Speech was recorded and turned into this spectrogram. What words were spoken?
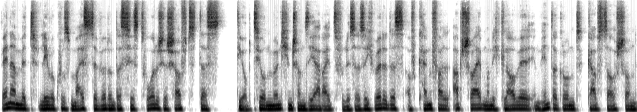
wenn er mit Leverkusen Meister wird und das Historische schafft, dass die Option München schon sehr reizvoll ist. Also ich würde das auf keinen Fall abschreiben und ich glaube, im Hintergrund gab es da auch schon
